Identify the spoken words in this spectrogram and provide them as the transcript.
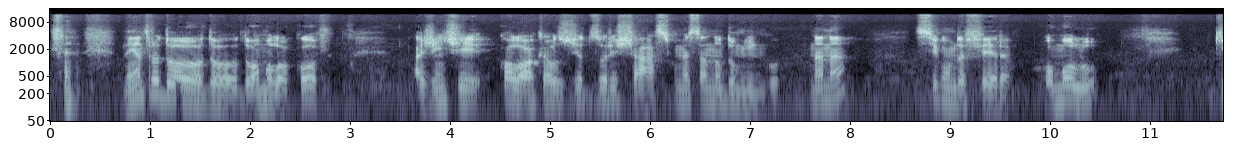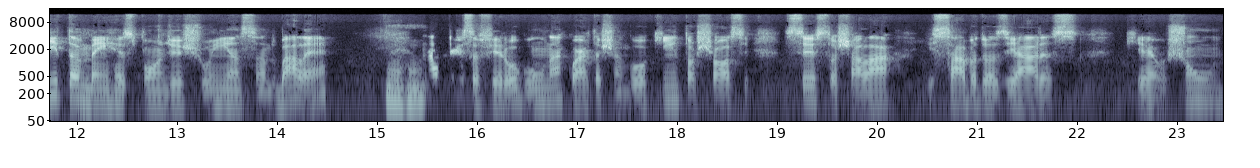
dentro do, do, do Homolocô, a gente coloca os dias dos orixás, começando no domingo, Nanã, segunda-feira, Omolu, que também responde Exu em Ansan do Balé, uhum. na terça-feira, Ogum, na quarta, Xangô, quinta, Oxóssi, sexta, Oxalá e sábado, as Iaras, que é Oxum,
